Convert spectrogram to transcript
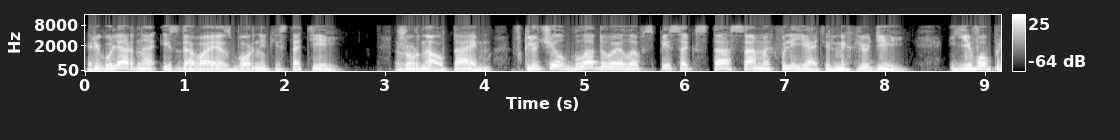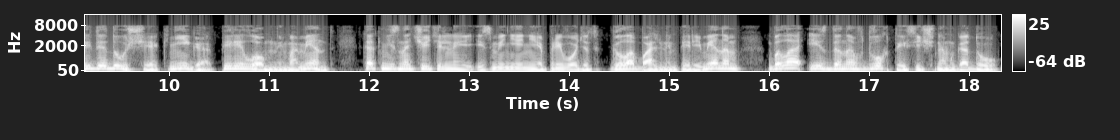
регулярно издавая сборники статей. Журнал Time включил Гладуэлла в список 100 самых влиятельных людей. Его предыдущая книга «Переломный момент. Как незначительные изменения приводят к глобальным переменам» была издана в 2000 году.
